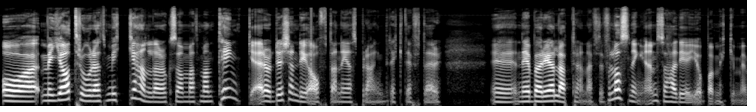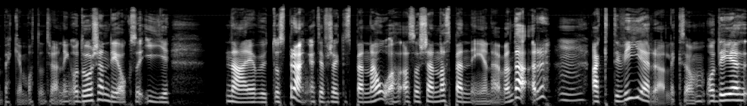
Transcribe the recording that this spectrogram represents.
och, men jag tror att mycket handlar också om att man tänker, och det kände jag ofta när jag sprang direkt efter Eh, när jag började löpträna efter förlossningen så hade jag jobbat mycket med bäckenbottenträning och då kände jag också i när jag var ute och sprang, att jag försökte spänna åt, alltså känna spänningen även där. Mm. Aktivera liksom. Och det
